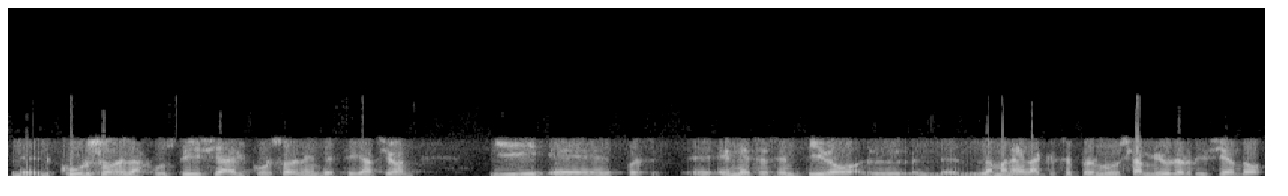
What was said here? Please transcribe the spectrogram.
el, curso de la justicia, el curso de la investigación y eh, pues eh, en ese sentido la manera en la que se pronuncia Mueller diciendo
